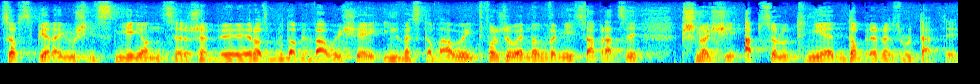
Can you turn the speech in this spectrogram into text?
co wspiera już istniejące, żeby rozbudowywały się, inwestowały i tworzyły nowe miejsca pracy, przynosi absolutnie dobre rezultaty.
